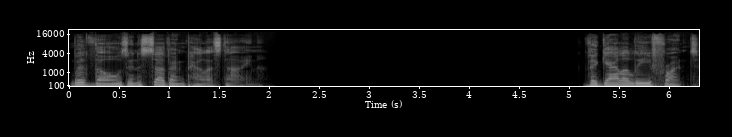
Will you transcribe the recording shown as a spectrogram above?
with those in southern Palestine. The Galilee Front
